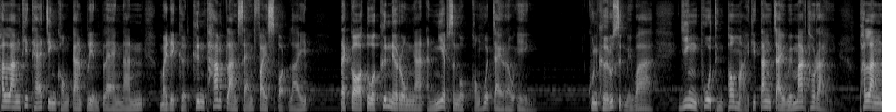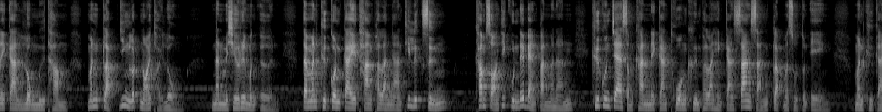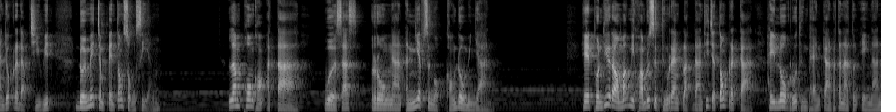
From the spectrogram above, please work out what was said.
พลังที่แท้จริงของการเปลี่ยนแปลงนั้น ไม่ได้เกิดขึ้นท่ามกลางแสงไฟสปอตไลท์แต่ก่อตัวขึ้นในโรงงานอันเงียบสงบของหัวใจเราเอง คุณเคยรู้สึกไหมว่า ยิ่งพูดถึงเป้าหมายที่ตั้งใจไว้มากเท่าไหร่ พลังในการลงมือทำ มันกลับยิ่งลดน้อยถอยลง นั่นไม่ใช่เรื่องบังเอิญ แต่มันคือกลไกทางพลังงานที่ลึกซึ้งคำสอนที่คุณได้แบ่งปันมานั้น คือกุญแจสำคัญในการทวงคืนพลังแห่งการสร้างสรรค์กลับมาสู่ตนเอง มันคือการยกระดับชีวิต โดยไม่จำเป็นต้องส่งเสียงลำโพงของอัตตา versus โรงงานอันเงียบสงบของโดวงวิญญาณ เหตุผลที่เรามักมีความรู้สึกถึงแรงผลักดันที่จะต้องประกาศ ให้โลกรู้ถึงแผนการพัฒนาตนเองนั้น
